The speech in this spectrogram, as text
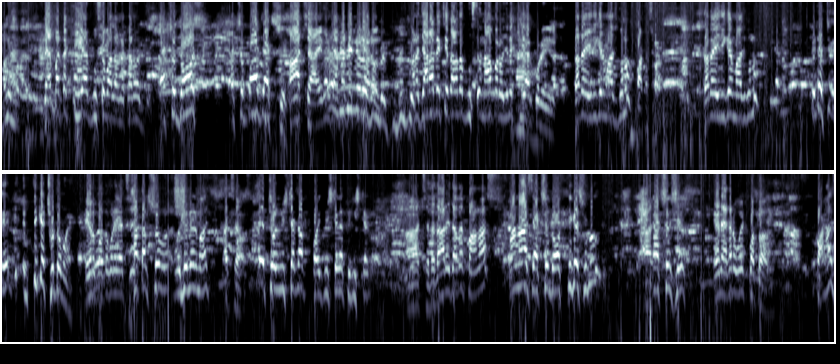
মানে ব্যাপারটা ক্লিয়ার বুঝতে পারলাম না কারণ একশো দশ একশো পাঁচ একশো। আচ্ছা এবার বিভিন্ন রকম মানে যারা দেখছে তারা তো বুঝতে না পারো জন্য ক্লিয়ার করে নিলাম। দাদা এইদিকের মাছগুলো পাটা ছড়া দাদা এইদিকের মাছগুলো? এটা থেকে ছোট মাছ। এগুলো কত করে যাচ্ছে? সাত আটশো ওজনের মাছ। আচ্ছা। এই চল্লিশ টাকা পঁয়ত্রিশ টাকা তিরিশ টাকা। আচ্ছা দাদা আর এই দাদা পাঙাশ? পাঙাশ একশো দশ থেকে শুরু একশো শেষ। এখানে এখানে ওয়েট কত? হবে পাঙাশ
